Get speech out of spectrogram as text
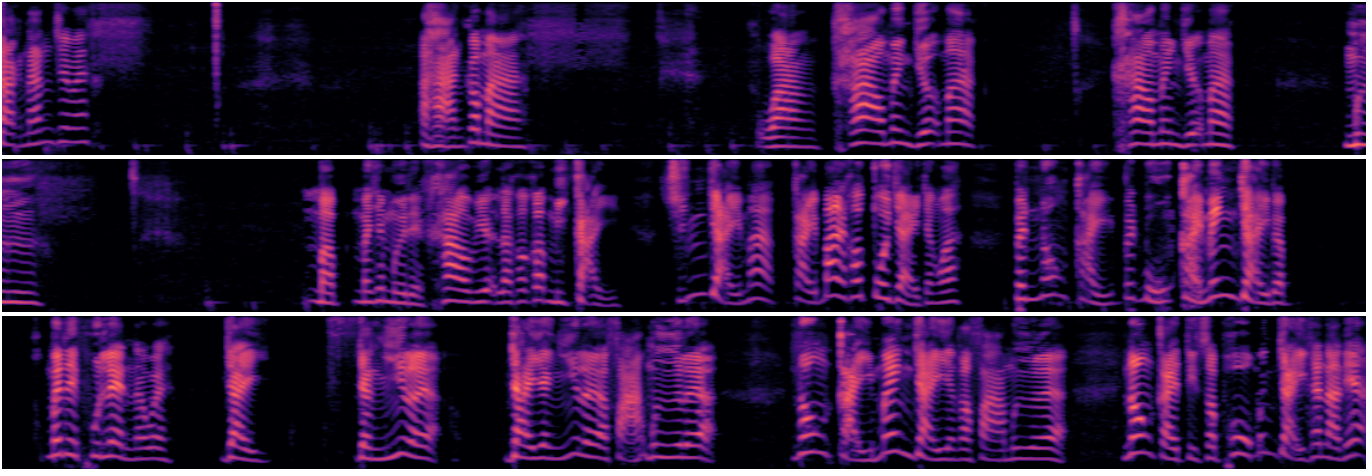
จากนั้นใช่ไหมอาหารก็มา วางข้าวแม่งเยอะมาก ข้าวแม่งเยอะมาก มือแบบไม่ใช่มือเด็กข้าวเยอะแล้วเขาก็มีไก่ ชิ้นใหญ่มาก ไก่บ้านเขาตัวใหญ่จังวะเป็นน่องไก่เป็นหมูไก่แม่งใหญ่แบบ ไม่ได้พูดเล่นนะเว้ยใหญ่ อย่างนี้เลยอะใหญ่อย่างนี้เลยอะฝ่ามือเลยอะน่องไก่แม่งใหญ่อย่างกับฝ่ามือเลยอะน่องไก่ติดสะโพกแม่งใหญ่ขนาดเนี้ย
